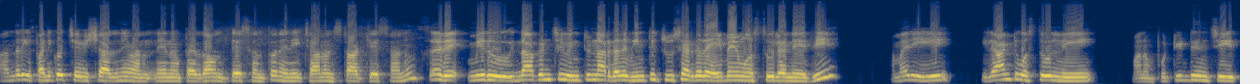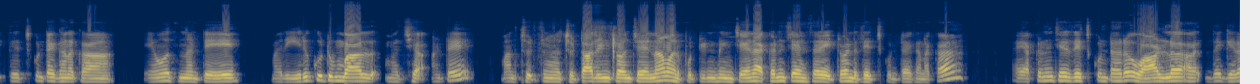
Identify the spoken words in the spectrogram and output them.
అందరికి పనికొచ్చే విషయాలని నేను పెడదాం ఉద్దేశంతో నేను ఈ ఛానల్ స్టార్ట్ చేశాను. సరే మీరు ఇందాక నుంచి వింటున్నారు కదా వింటూ చూశారు కదా ఏమేమి వస్తువులు అనేది. మరి ఇలాంటి వస్తువుల్ని మనం పుట్టింటి నుంచి తెచ్చుకుంటే కనుక ఏమవుతుందంటే మరి ఇరు కుటుంబాల మధ్య అంటే మన చుట్ట చుట్టాలింట్లోంచి అయినా మన పుట్టింటి నుంచి అయినా ఎక్కడి నుంచి అయినా సరే ఎటువంటి తెచ్చుకుంటే కనుక ఎక్కడి నుంచి అయితే తెచ్చుకుంటారో వాళ్ళ దగ్గర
